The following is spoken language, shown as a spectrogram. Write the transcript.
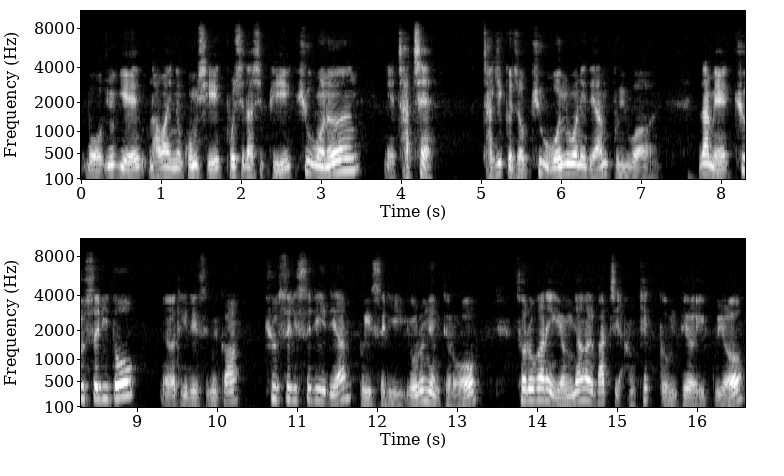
뭐 여기에 나와 있는 공식 보시다시피 Q1은 예, 자체 자기 거죠. Q11에 대한 V1. 그 다음에 Q3도 예, 어떻게 되어 있습니까? Q33에 대한 V3 이런 형태로 서로 간에 영향을 받지 않게끔 되어 있고요.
